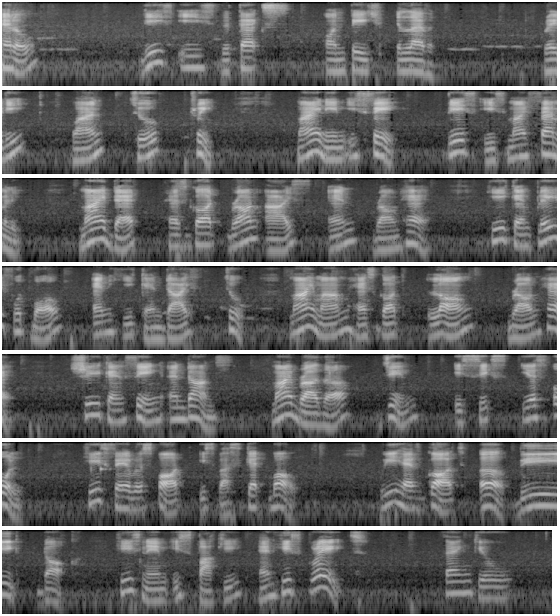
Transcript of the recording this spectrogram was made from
Hello. This is the text on page 11. Ready? One, two, three. My name is Faye. This is my family. My dad has got brown eyes and brown hair. He can play football and he can dive too. My mom has got long brown hair. She can sing and dance. My brother Jim is six years old. His favorite sport is basketball. We have got a big dog. His name is Sparky and he's great. Thank you.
